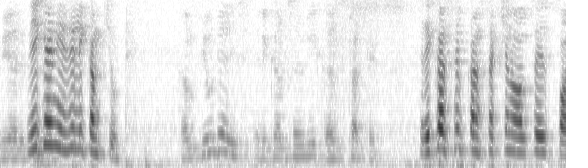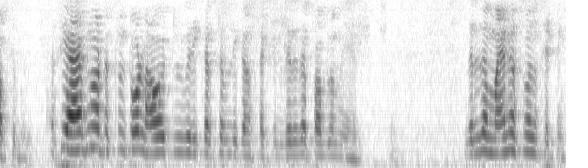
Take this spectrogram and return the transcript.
we are we can easily compute. Computer is recursively constructed. recursive construction also is possible. See i have not still told how it will be recursively constructed. There is a problem here. There is a minus 1 sitting.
